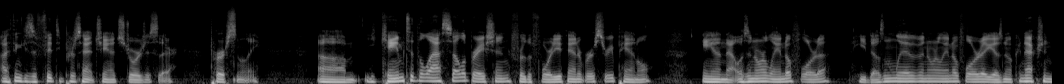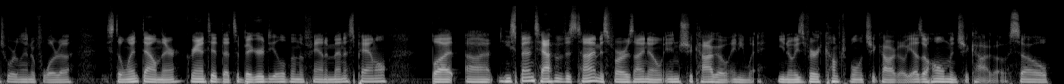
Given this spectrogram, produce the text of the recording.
i think he's a 50% chance george is there personally. Um, he came to the last celebration for the 40th anniversary panel and that was in orlando florida he doesn't live in Orlando, Florida. He has no connection to Orlando, Florida. He still went down there. Granted, that's a bigger deal than the Phantom Menace panel, but uh, he spends half of his time, as far as I know, in Chicago anyway. You know, he's very comfortable in Chicago. He has a home in Chicago. So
